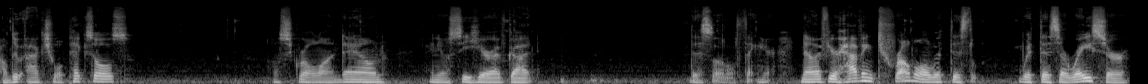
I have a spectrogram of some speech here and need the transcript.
I'll do actual pixels. I'll scroll on down and you'll see here I've got this little thing here. Now if you're having trouble with this with this eraser,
